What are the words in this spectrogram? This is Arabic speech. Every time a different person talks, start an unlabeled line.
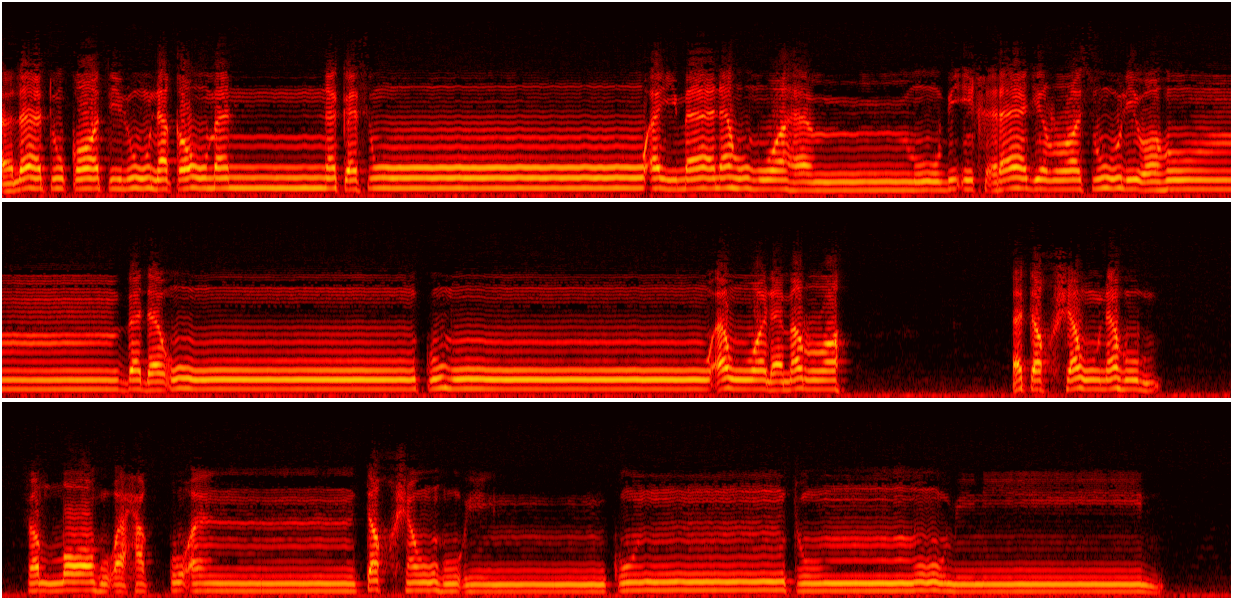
ألا تقاتلون قوما نكثوا أيمانهم وهموا بإخراج الرسول وهم بدؤوكم أول مرة أتخشونهم فالله أحق أن تخشوه إن كنتم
